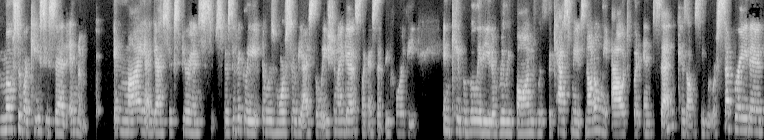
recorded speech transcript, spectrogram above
most of what Casey said, and in my i guess experience specifically it was more so the isolation i guess like i said before the incapability to really bond with the castmates not only out but in set because obviously we were separated.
